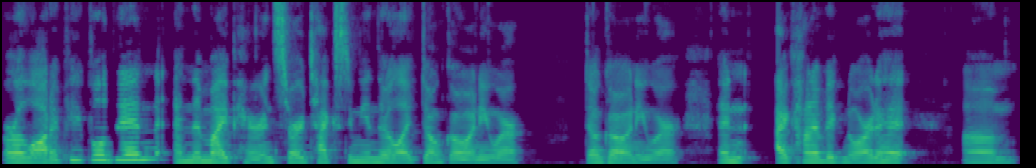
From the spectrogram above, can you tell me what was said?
Or a lot of people didn't. And then my parents started texting me and they're like, don't go anywhere. Don't go anywhere. And I kind of ignored it um,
